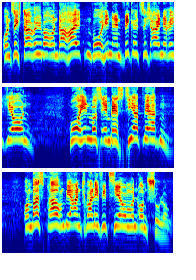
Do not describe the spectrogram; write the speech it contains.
und sich darüber unterhalten, wohin entwickelt sich eine Region, wohin muss investiert werden und was brauchen wir an Qualifizierung und Umschulung.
